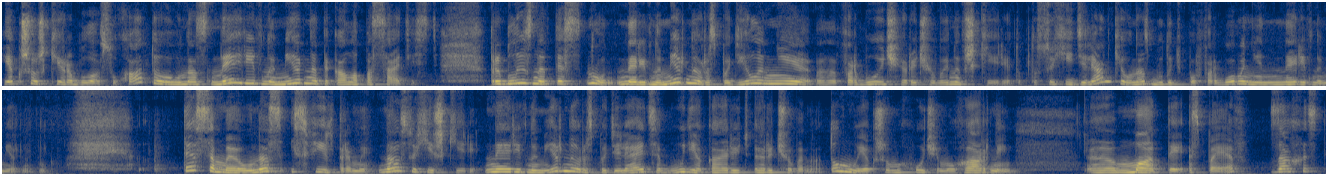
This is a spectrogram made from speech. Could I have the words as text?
Якщо шкіра була суха, то у нас нерівномірна така лапасатість. Приблизно те, ну, нерівномірно розподілені е, фарбуючі речовини в шкірі. Тобто сухі ділянки у нас будуть пофарбовані нерівномірно. Те саме у нас із фільтрами на сухій шкірі нерівномірно розподіляється будь-яка речовина. Тому, якщо ми хочемо гарний е, мати SPF захист,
